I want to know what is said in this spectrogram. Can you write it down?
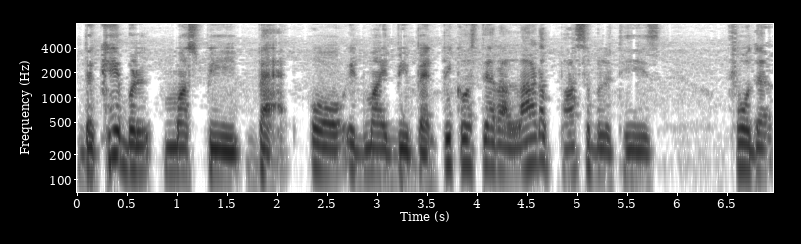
the cable must be bad or it might be bent because there are a lot of possibilities for the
